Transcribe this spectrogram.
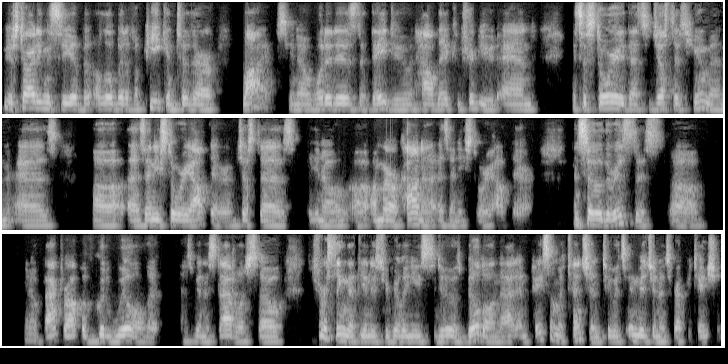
you're starting to see a, bit, a little bit of a peek into their lives. You know what it is that they do and how they contribute, and it's a story that's just as human as uh, as any story out there, and just as you know uh, Americana as any story out there. And so there is this uh, you know backdrop of goodwill that has been established. So the first thing that the industry really needs to do is build on that and pay some attention to its image and its reputation,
